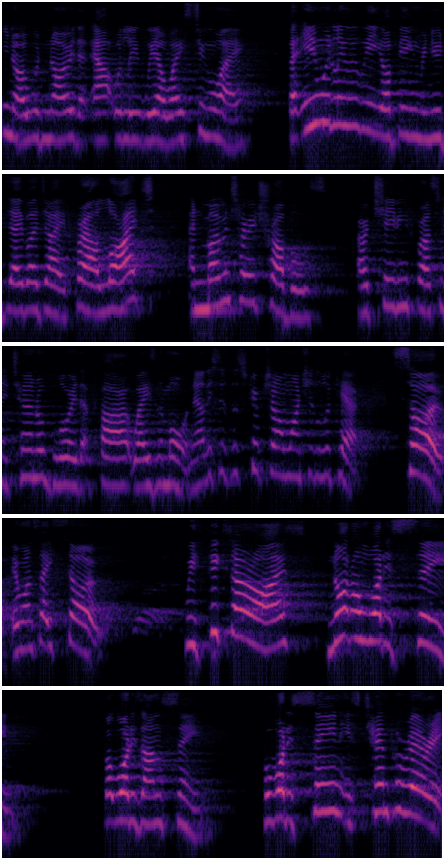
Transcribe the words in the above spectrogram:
you know, would know that outwardly we are wasting away. But inwardly we are being renewed day by day. For our light and momentary troubles are achieving for us an eternal glory that far outweighs them all. Now this is the scripture I want you to look at. So, everyone say so. We fix our eyes not on what is seen, but what is unseen. For what is seen is temporary.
